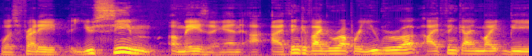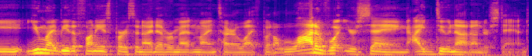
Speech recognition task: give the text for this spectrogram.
Was Freddie? You seem amazing, and I, I think if I grew up where you grew up, I think I might be. You might be the funniest person I'd ever met in my entire life. But a lot of what you're saying, I do not understand.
